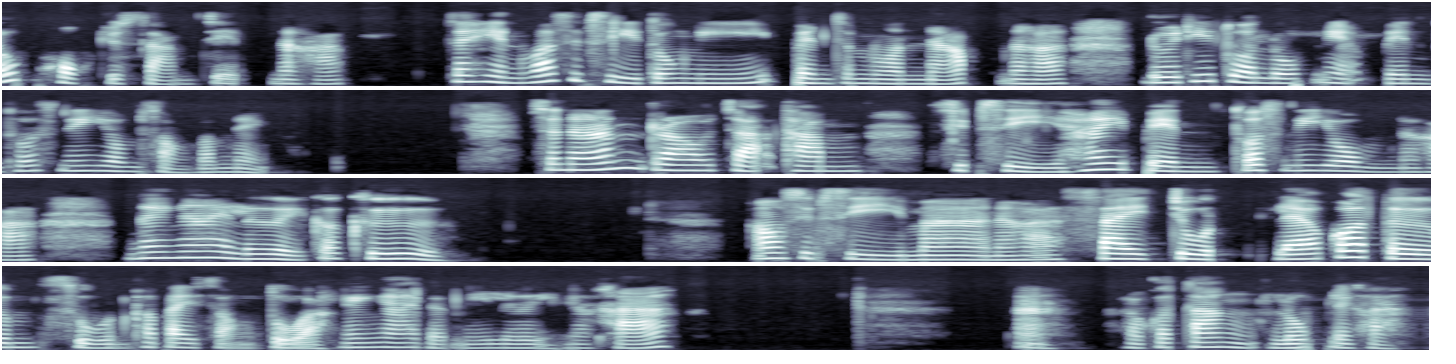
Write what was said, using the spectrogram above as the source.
ลบ6.37 นะคะ จะเห็นว่า 14 ตรงนี้เป็นจำนวนนับนะคะ โดยที่ตัวลบเนี่ยเป็นทศนิยม 2ตำแหน่ง ฉะนั้นเราจะทำ 14 ให้เป็นทศนิยมนะคะ ง่ายๆเลยก็คือ เอา 14 มานะคะ ใส่จุดแล้วก็เติม 0 เข้าไป 2 ตัวง่ายๆแบบนี้เลยนะคะ อะ เราก็ตั้งลบเลยค่ะ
